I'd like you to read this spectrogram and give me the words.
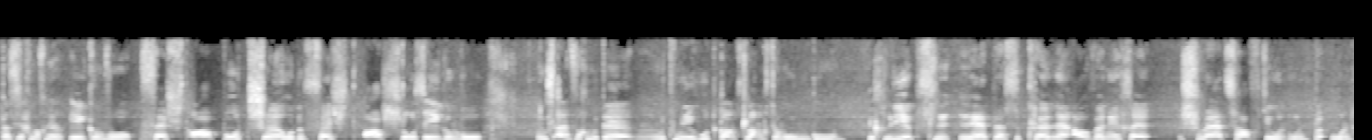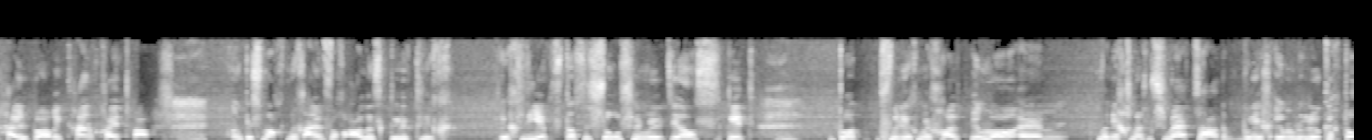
dass ich mich nicht irgendwo fest anputsche oder fest anstoße irgendwo. Ich muss einfach mit, der, mit meiner Haut ganz langsam umgehen. Ich liebe es, Leben zu können, auch wenn ich eine schmerzhafte und unheilbare Krankheit habe. Und das macht mich einfach alles glücklich. Ich liebe es, dass es Social Media gibt. Dort fühle ich mich halt immer, ähm, wenn ich zum Beispiel Schmerzen habe, dann bin ich immer glücklich da.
